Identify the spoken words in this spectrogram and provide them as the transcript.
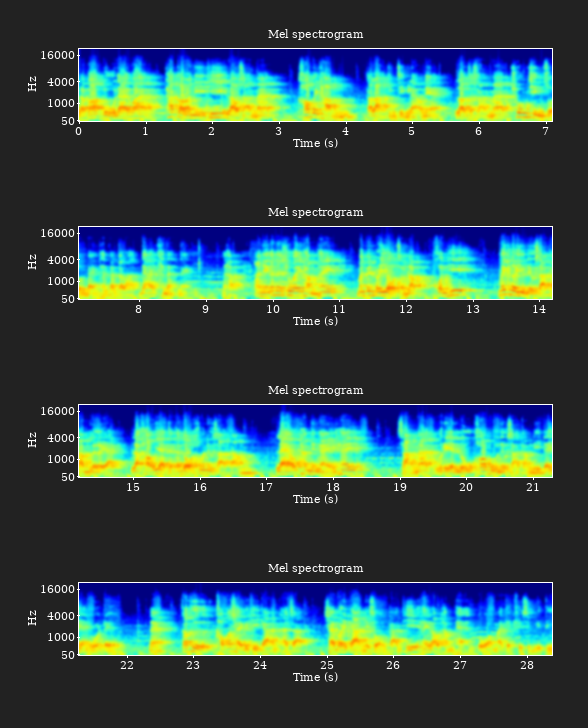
แล้วก็ดูได้ว่าถ้ากรณีที่เราสามารถ เข้าไปทำตลาดจริง ๆ แล้วเนี่ยเราจะสามารถช่วงชิงส่วนแบ่งทางการตลาดได้ขนาดไหนนะครับอันนี้ก็จะช่วยทำให้มันเป็นประโยชน์สำหรับคนที่ไม่เคยอยู่ในอุตสาหกรรมเลยอะ่ะแล้วเขาอยากจะกระโดดเข้ามาในอุตสาหกรรม แล้วทำยังไงให้สามารถเรียนรู้ข้อมูลในอุตสาหกรรมนี้ได้อย่างรวดเร็วนะก็คือเขาก็ใช้วิธีการอาจจะใช้บริการในส่วนการที่ให้เราทำแผนตัว market feasibility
